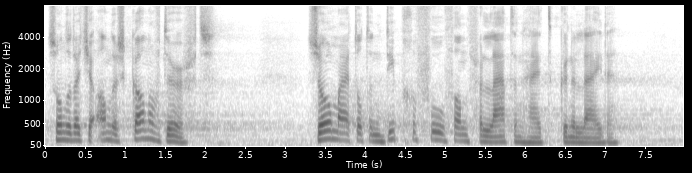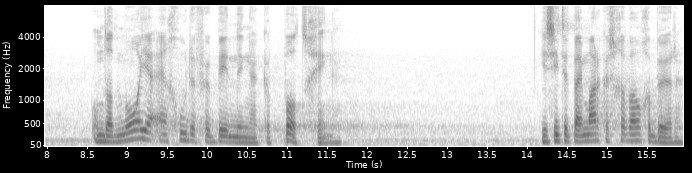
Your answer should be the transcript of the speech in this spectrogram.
zonder dat je anders kan of durft, zomaar tot een diep gevoel van verlatenheid kunnen leiden. Omdat mooie en goede verbindingen kapot gingen. Je ziet het bij Marcus gewoon gebeuren.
